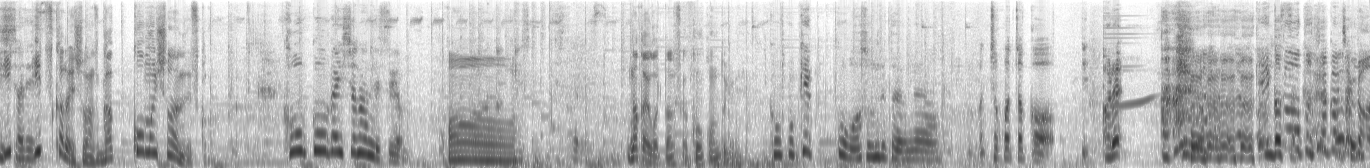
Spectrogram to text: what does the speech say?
一緒です。いいつから一緒なんですか？学校も一緒なんですか？高校が一緒なんですよ。ああ仲良かったんですか？高校の時も高校結構遊んでたよね。ちょこちょこ。あれ？結構とちょこちょこ。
